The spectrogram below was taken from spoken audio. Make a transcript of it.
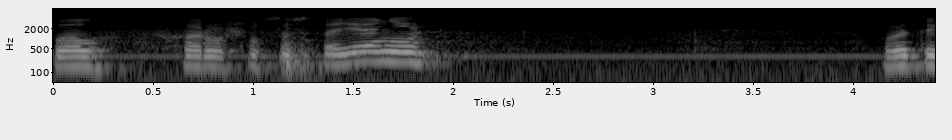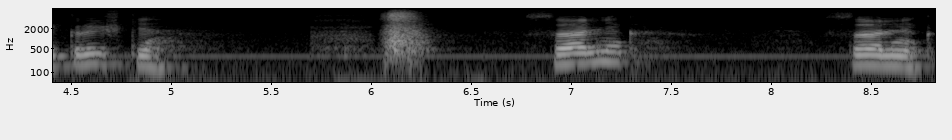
Вал в хорошем состоянии. В этой крышке сальник. Сальник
